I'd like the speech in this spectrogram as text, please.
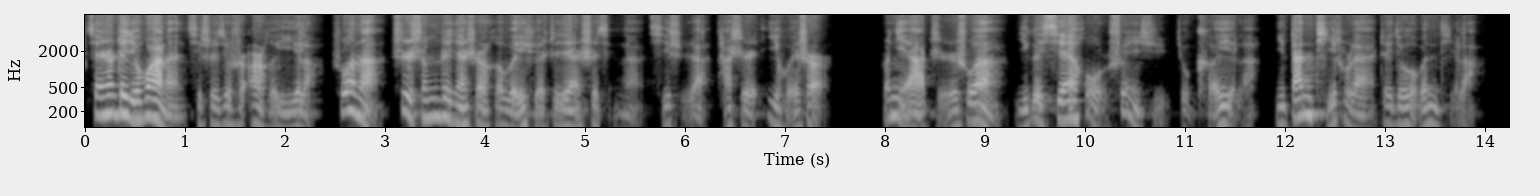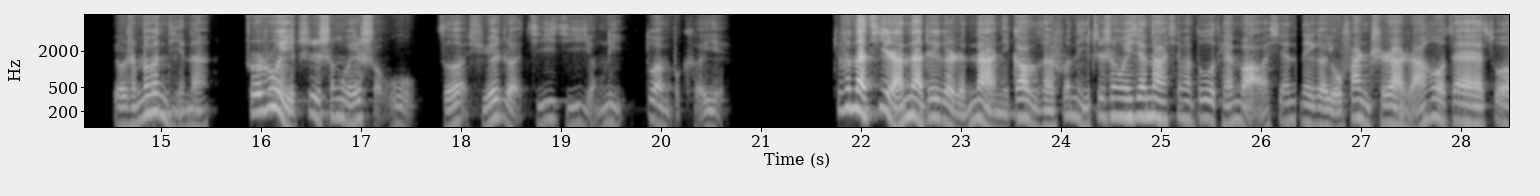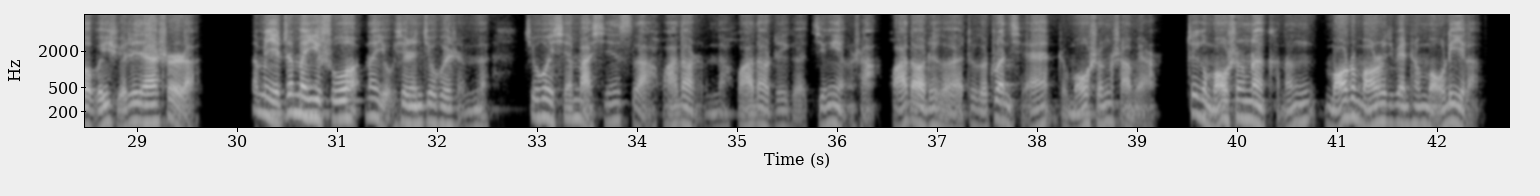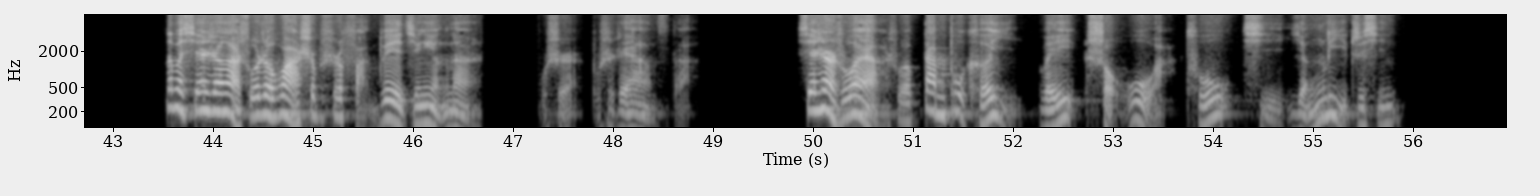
先生这句话呢，其实就是二合一了。说呢，智生这件事儿和为学这件事情啊，其实啊，它是一回事儿。说你啊，只是说啊一个先后顺序就可以了，你单提出来这就有问题了。有什么问题呢？说若以智生为首务，则学者积极盈利，断不可也。就说那既然呢，这个人呢，你告诉他说，你智生为先呐，先把肚子填饱，先那个有饭吃啊，然后再做为学这件事儿啊。那么你这么一说，那有些人就会什么呢？就会先把心思啊花到什么呢？花到这个经营上，花到这个这个赚钱、这谋生上面。这个谋生呢，可能毛着毛着就变成牟利了。那么先生啊说这话是不是反对经营呢？不是，不是这样子的。先生说呀，说但不可以为首务啊，图起盈利之心。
